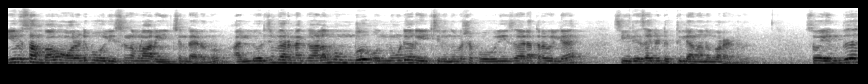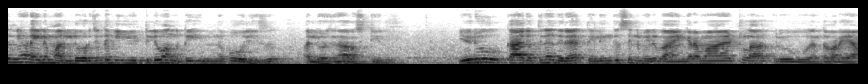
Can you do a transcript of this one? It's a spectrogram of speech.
ഈ ഒരു സംഭവം ഓൾറെഡി പോലീസ് നമ്മൾ അറിയിച്ചിട്ടുണ്ടായിരുന്നു. അല്ലൂർജും വരണക്കാളും മുമ്പ് ഒന്നുകൂടി അറിയിച്ചിരുന്നു. പക്ഷെ പോലീസുകാർ അത്ര വലിയ സീരിയസ് ആയിട്ട് എടുത്തില്ല എന്നാണ് പറയുന്നത് സോ എന്ത് തന്നെയാണെങ്കിലും അല്ലു വീട്ടിൽ വന്നിട്ട് ഇന്ന് പോലീസ് അല്ലൂർജിനെ അറസ്റ്റ് ചെയ്തു. ഈ ഒരു കാര്യത്തിനെതിരെ തെലുങ്ക് സിനിമയിൽ ഭയങ്കരമായിട്ടുള്ള ഒരു എന്താ പറയാ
